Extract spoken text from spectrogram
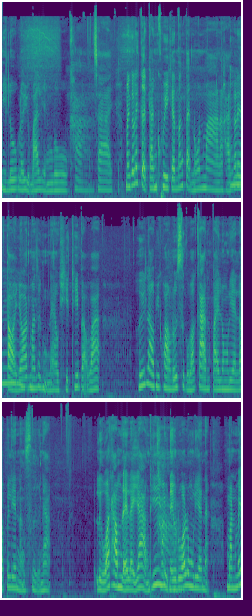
มีลูกแล้วอยู่บ้านเลี้ยงลูกค่ะใช่ มันก็เลยเกิดการคุยกันตั้งแต่โน้นมานะคะ ก็เลยต่อยอดมาจนถึงแนวคิดที่แบบว่าเฮ้ยเรามีความรู้สึกว่าการไปโรงเรียนแล้วไปเรียนหนังสือเนี่ยหรือว่าทำหลาย ๆ อย่างที่ค่ะอยู่ในรั้วโรงเรียนเนี่ยมันไม่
